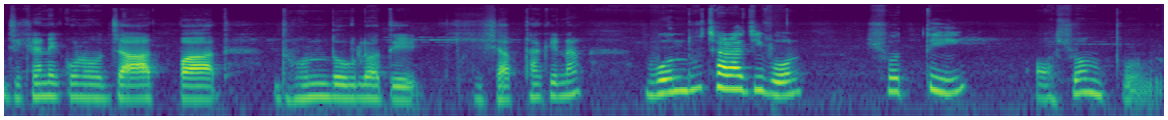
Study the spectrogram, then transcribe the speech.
যেখানে কোনো জাত পাত ধন দৌলতের হিসাব থাকে না। বন্ধু ছাড়া জীবন সত্যিই অসম্পূর্ণ।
